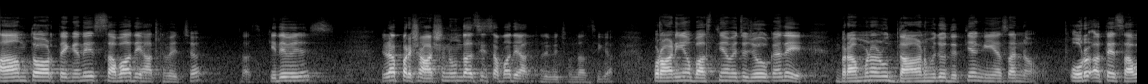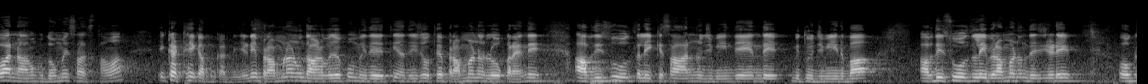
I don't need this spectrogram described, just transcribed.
ਆਮ ਤੌਰ ਤੇ ਕਹਿੰਦੇ ਸਭਾ ਦੇ ਹੱਥ ਵਿੱਚ। ਦੱਸ, ਕਿਹਦੇ ਵਿੱਚ? ਜਿਹੜਾ ਪ੍ਰਸ਼ਾਸਨ ਹੁੰਦਾ ਸੀ, ਸਭਾ ਦੇ ਹੱਥ ਦੇ ਵਿੱਚ ਹੁੰਦਾ ਸੀਗਾ। ਪੁਰਾਣੀਆਂ ਬਸਤੀਆਂ ਵਿੱਚ ਜੋ ਕਹਿੰਦੇ ਬ੍ਰਾਹਮਣਾਂ ਨੂੰ ਦਾਨ ਵਜੋਂ ਦਿੱਤੀਆਂ ਗਈਆਂ ਸਨ ਔਰ ਅਤੇ ਸਭਾ ਨਾਮਕ ਦੋਵੇਂ ਸੰਸਥਾਵਾਂ ਇਕੱਠੇ ਕੰਮ ਕਰਨੇ। ਜਿਹੜੇ ਬ੍ਰਾਹਮਣਾਂ ਨੂੰ ਦਾਨ ਵਜੋਂ ਭੂਮੀ ਦੇ ਦਿੱਤੀ ਜਾਂਦੀ ਸੀ, ਉੱਥੇ ਬ੍ਰਾਹਮਣ ਲੋਕ ਰਹਿੰਦੇ। ਆਪਦੀ ਸਹੂਲਤ ਲਈ ਕਿਸਾਨ ਨੂੰ ਜ਼ਮੀਨ ਦੇ ਦਿੰਦੇ, ਵੀ ਤੂੰ ਜ਼ਮੀਨ ਬਾ। ਆਪਦੀ ਸਹੂਲਤ ਲਈ ਬ੍ਰਾਹਮਣ ਹੁੰਦੇ ਸੀ, ਜਿਹੜੇ ਉਹ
